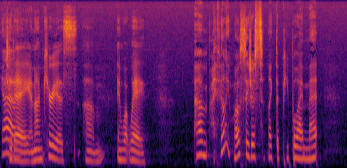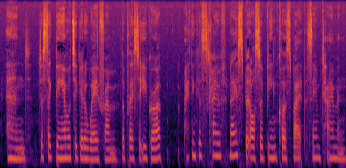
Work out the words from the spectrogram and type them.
Yeah. today. And I'm curious um, in what way? Um, I feel like mostly just like the people I met and just like being able to get away from the place that you grow up, I think is kind of nice, but also being close by at the same time. And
